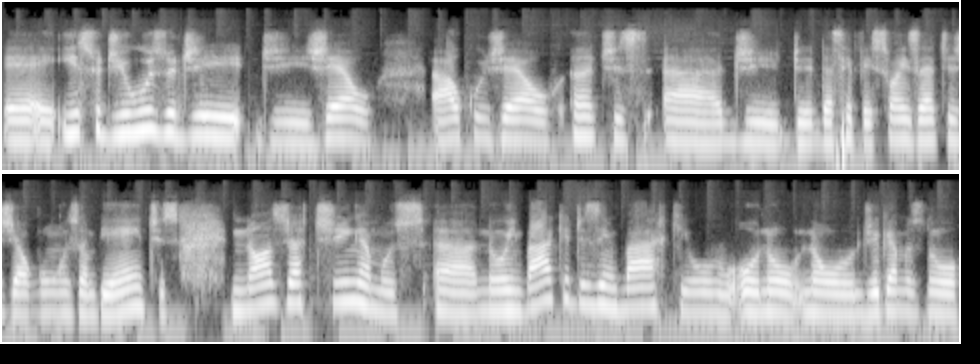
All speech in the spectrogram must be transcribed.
É, isso de uso de, de gel, álcool gel antes uh, de, de, das refeições, antes de alguns ambientes, nós já tínhamos uh, no embarque e desembarque, ou, ou no, no, digamos, no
